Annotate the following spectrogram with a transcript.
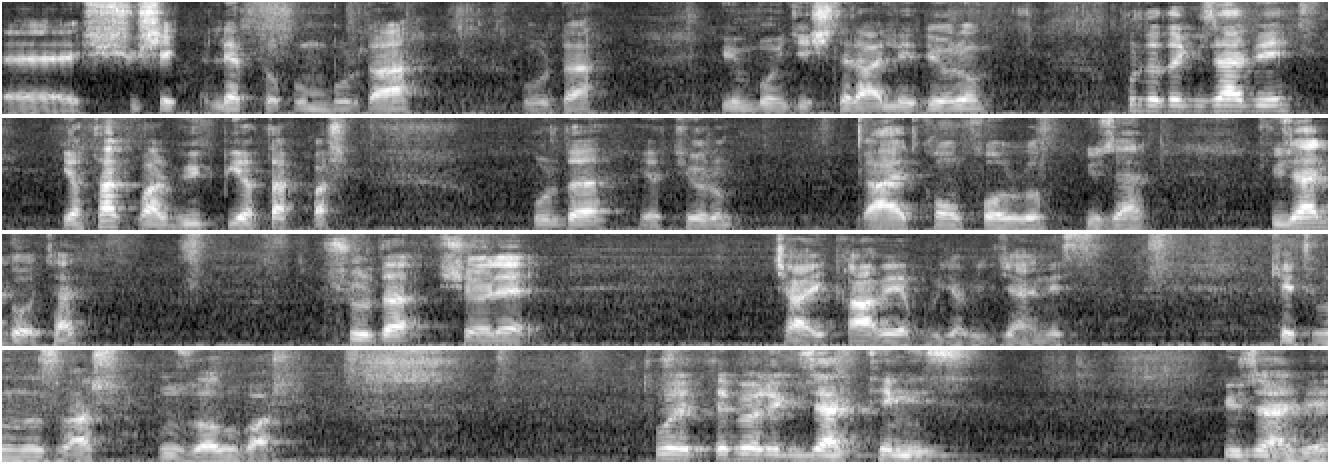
Ee, şu şekilde laptopum burada. Burada gün boyunca işleri hallediyorum. Burada da güzel bir yatak var. Büyük bir yatak var. Burada yatıyorum. Gayet konforlu, güzel. Güzel bir otel. Şurada şöyle çay, kahve yapabileceğiniz kettle'ınız var. Buzdolabı var. Tuvalette böyle güzel, temiz, güzel bir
